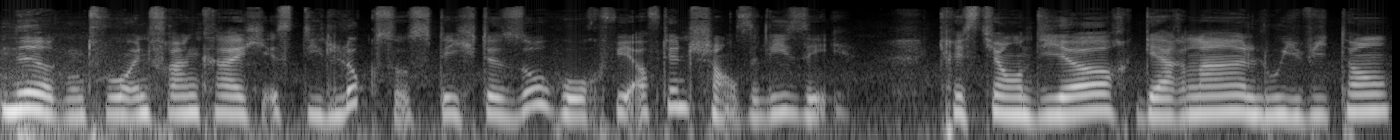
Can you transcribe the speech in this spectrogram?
Nirgendwo in Frankreich ist die Luxusdichte so hoch wie auf den Champs-Élysées. Christian Dior, Guerlain, Louis Vuitton,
